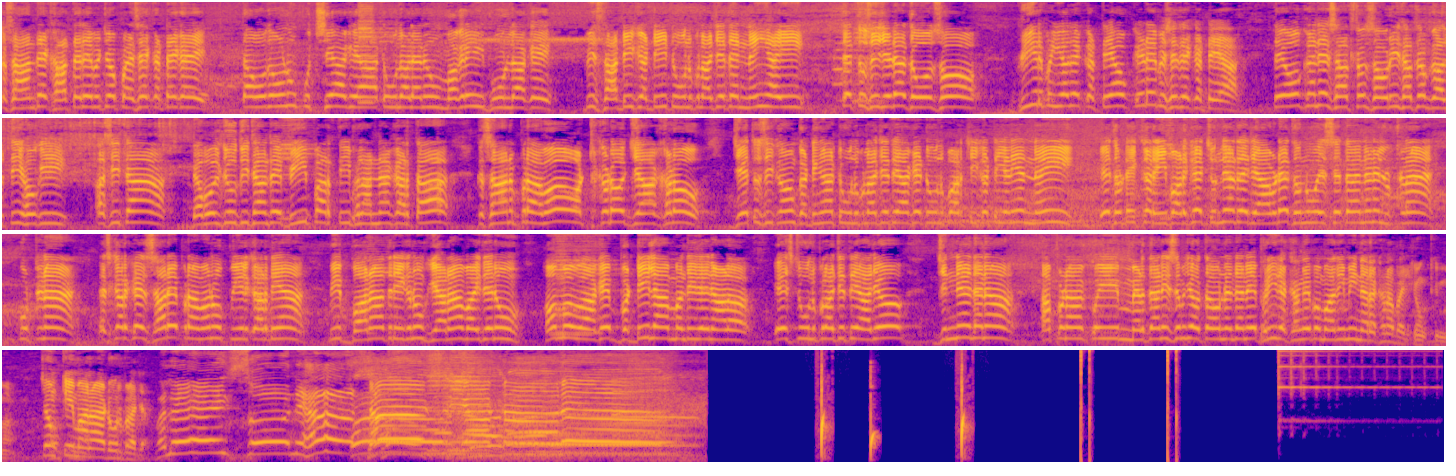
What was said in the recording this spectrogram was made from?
ਕਿਸਾਨ ਦੇ ਖਾਤੇ ਦੇ ਵਿੱਚੋਂ ਪੈਸੇ ਕੱਟੇ ਗਏ, ਤਾਂ ਉਦੋਂ ਉਹਨੂੰ ਪੁੱਛਿਆ ਗਿਆ ਟੂਲ ਵਾਲਿਆਂ ਨੂੰ, ਮਗਰੇ ਹੀ ਫੋਨ ਲਾ ਕੇ ਵੀ ਸਾਡੀ ਗੱਡੀ ਟੂਲ ਪਲਾਜ਼ੇ ਤੇ ਨਹੀਂ ਆਈ, ਤੇ ਤੁਸੀਂ ਜਿਹੜਾ 220 ਰੁਪਏ ਦੇ ਕੱਟਿਆ, ਉਹ ਕਿਹੜੇ ਵਿਸ਼ੇ 'ਤੇ ਕੱਟਿਆ? ਤੇ ਉਹ ਕਹਿੰਦੇ, ਸਾਥੋਂ ਸੌਰੀ, ਸਾਥੋਂ ਗਲਤੀ ਹੋ ਗਈ, ਅਸੀਂ ਤਾਂ ਡਬਲ ਜੂ ਦੀ ਥਾਂ ਤੇ 20 ਭਰਤੀ ਫਲਾਨਾ ਕਰਤਾ। ਕਿਸਾਨ ਭਰਾਵੋ ਉੱਠ ਖੜੋ ਜਾ ਖੜੋ। ਜੇ ਤੁਸੀਂ ਕਹੋ ਗੱਡੀਆਂ ਟੂਲ ਪਲਾਜ਼ੇ ਤੇ ਆ ਕੇ ਟੂਲ ਪਰਚੀ ਕੱਟੀ ਜਾਣੀਆਂ ਨਹੀਂ। ਇਹ ਤੁਹਾਡੇ ਘਰੀ ਵੜ ਕੇ ਚੁੱਲ੍ਹਿਆਂ ਤੇ ਜਾਵੜੇ ਤੁਹਾਨੂੰ ਇਸੇ ਤਰ੍ਹਾਂ ਇਹਨਾਂ ਨੇ ਲੁੱਟਣਾ ਹੈ, ਕੁੱਟਣਾ ਹੈ। ਇਸ ਕਰਕੇ ਸਾਰੇ ਭਰਾਵਾਂ ਨੂੰ ਅਪੀਲ ਕਰਦੇ ਆਂ ਵੀ 12 ਤਰੀਕ ਨੂੰ 11 ਵਜੇ ਨੂੰ ਹਮ ਆ ਕੇ ਵੱਡੀ ਲਾਮਬੰਦੀ ਦੇ ਨਾਲ ਇਸ ਟੂਲ ਪਲਾਜ਼ੇ ਤੇ ਆ ਜਾਓ। ਜਿੰਨੇ ਦਿਨ ਆਪਣਾ ਕੋਈ ਮਿਲਦਾ ਨਹੀਂ ਸਮਝੌਤਾ ਉਹਨੇ ਦਿਨ ਇਹ ਫ੍ਰੀ ਰੱਖਾਂਗੇ ਭਾਵੇਂ ਦੀ ਮਹੀਨਾ ਰੱਖਣਾ ਪਏ ਚੌਂਕੀ ਮਾਰ। ਚੌਂਕੀ ਮਾਰਾ ਟੋਲ ਪਲਾਜ਼ਾ। ਭਲੇ ਸੋ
